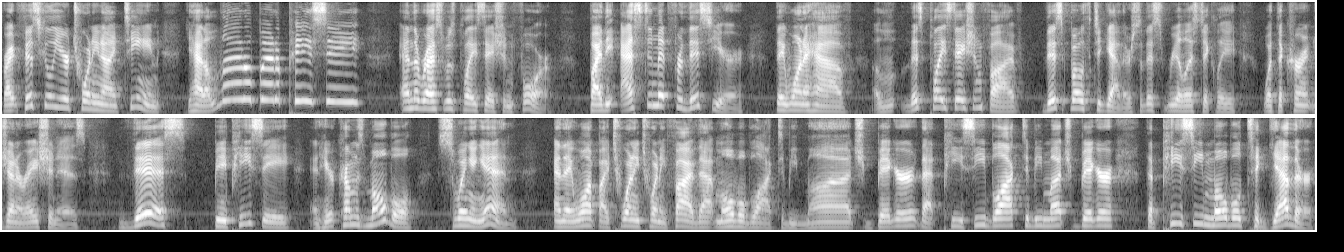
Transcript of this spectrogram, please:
Right? Fiscal year 2019, you had a little bit of PC and the rest was PlayStation 4. By the estimate for this year, they want to have a, this PlayStation 5, this both together. So this realistically what the current generation is. This be PC, and here comes mobile swinging in. And they want by 2025 that mobile block to be much bigger, that PC block to be much bigger, the PC mobile together,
